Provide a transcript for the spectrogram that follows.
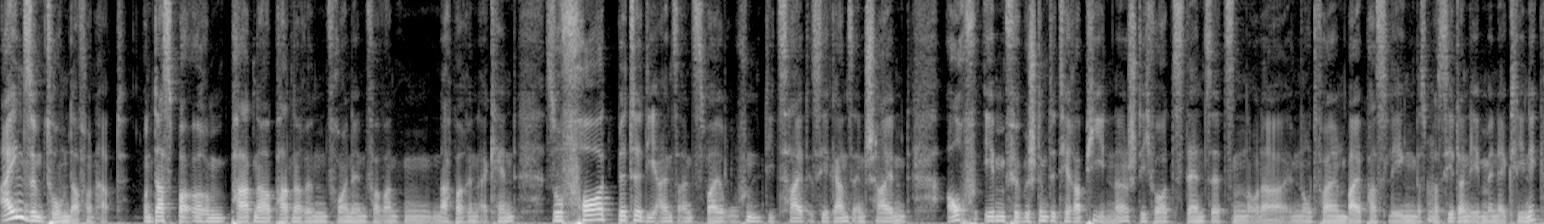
ein Symptom davon habt und das bei eurem Partner, Partnerin, Freundin, Verwandten, Nachbarin erkennt, sofort bitte die 112 rufen. Die Zeit ist hier ganz entscheidend. Auch eben für bestimmte Therapien, ne? Stichwort Stand setzen oder im Notfall einen Bypass legen. Das passiert dann eben in der Klinik.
